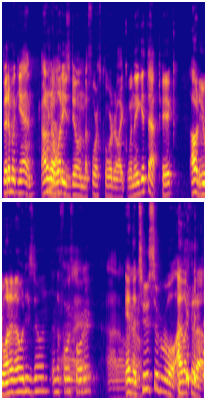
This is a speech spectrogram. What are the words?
bit him again. I don't know what he's doing in the fourth quarter. Like when they get that pick Oh, do you want to know what he's doing in the fourth I- quarter? I don't In know. the two Super Bowl, I looked it up.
